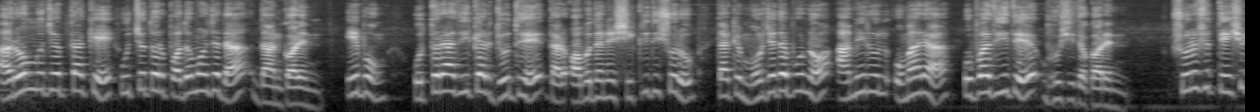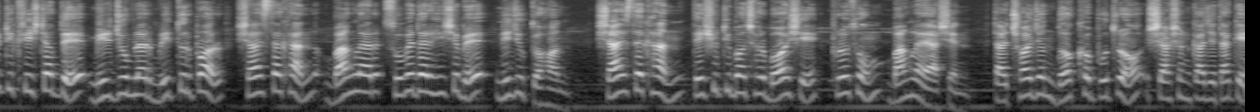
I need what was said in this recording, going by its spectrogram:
আরঙ্গজেব তাকে উচ্চতর পদমর্যাদা দান করেন এবং উত্তরাধিকার যুদ্ধে তার অবদানের স্বীকৃতিস্বরূপ তাকে মর্যাদাপূর্ণ আমিরুল উমারা উপাধিতে ভূষিত করেন। ষোলোশো তেষট্টি খ্রিস্টাব্দে মীর জুমলার মৃত্যুর পর শায়েস্তা খান বাংলার সুবেদার হিসেবে নিযুক্ত হন। শায়েস্তা খান তেষট্টি বছর বয়সে প্রথম বাংলায় আসেন। তার ছয়জন দক্ষ পুত্র শাসন কাজে তাকে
